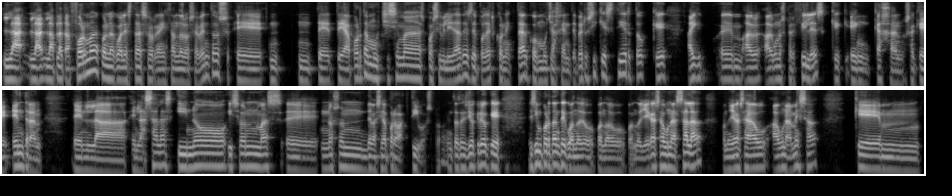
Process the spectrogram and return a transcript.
mm, la, plataforma con la cual estás organizando los eventos eh, te, aporta muchísimas posibilidades de poder conectar con mucha gente, pero sí que es cierto que hay em, algunos perfiles que, encajan, o sea, que entran en, las salas y no, y son más, eh, no son demasiado proactivos. Entonces yo creo que es importante cuando, cuando, cuando llegas a una sala, cuando llegas a, una mesa, que... Mm,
